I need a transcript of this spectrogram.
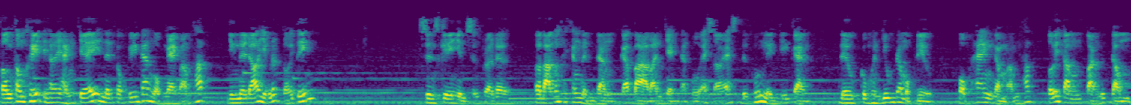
Phần thông khí thì hơi hạn chế nên không khí khá ngột ngạt và ẩm thấp, nhưng nơi đó vẫn rất nổi tiếng. Sinsky nhìn sự Brother và bà có thể khẳng định rằng cả bà và anh chàng đặc vụ SOS được huấn luyện kỹ càng đều cùng hình dung ra một điều, một hang ngầm ẩm thấp, tối tăm toàn nước động,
